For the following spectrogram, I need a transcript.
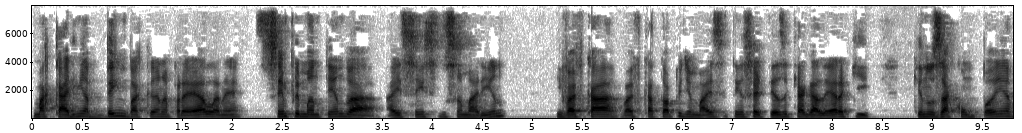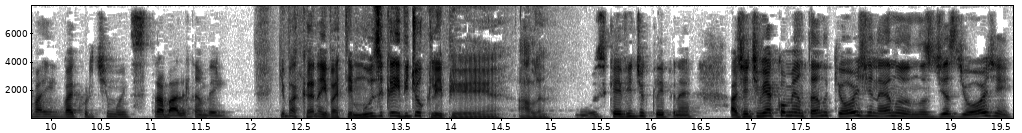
uma carinha bem bacana para ela, né? Sempre mantendo a, a essência do San Marino. E vai ficar, vai ficar top demais. E tenho certeza que a galera que, que nos acompanha vai, vai curtir muito esse trabalho também. Que bacana. E vai ter música e videoclipe, Alan música e videoclipe, né? A gente vinha comentando que hoje, né, no, nos dias de hoje,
